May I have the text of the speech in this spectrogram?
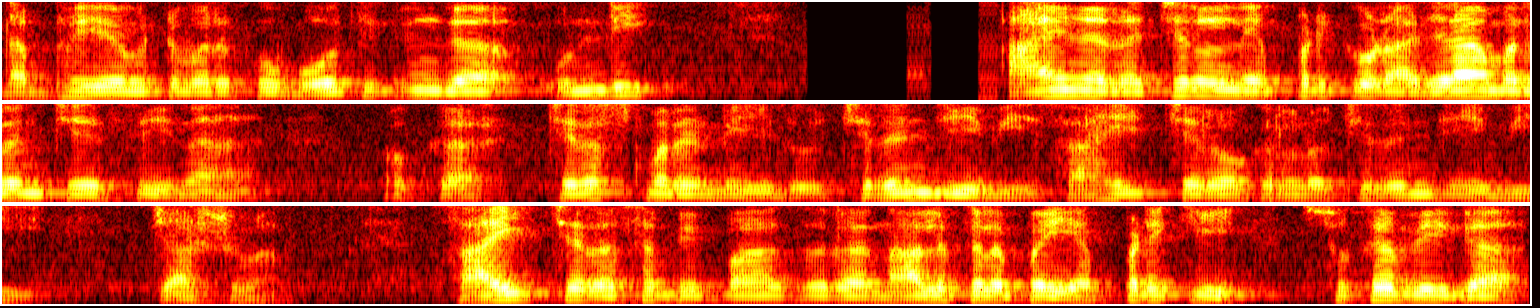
డెబ్భై ఒకటి వరకు భౌతికంగా ఉండి ఆయన రచనలను ఎప్పటికీ కూడా అజరామరం చేసిన ఒక చిరస్మరణీయుడు చిరంజీవి సాహిత్య లోకంలో చిరంజీవి జాషువా. సాహిత్య రసపిపాసుల నాలుకలపై ఎప్పటికీ సుఖవిగా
